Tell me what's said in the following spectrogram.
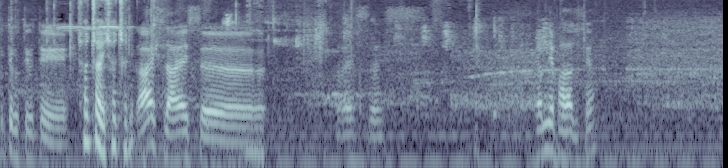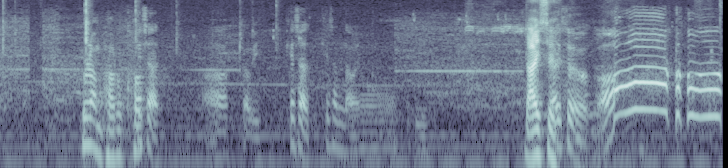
그때 그때 그때. 천천히 천천히. 나이스 나이스. 나이스 나이스. 옆니 받아주세요. 훌람 바로 컷. 캐샷. 아 까비. 캐샷 캐샷 나와요. 나이스. 나이스. 아!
